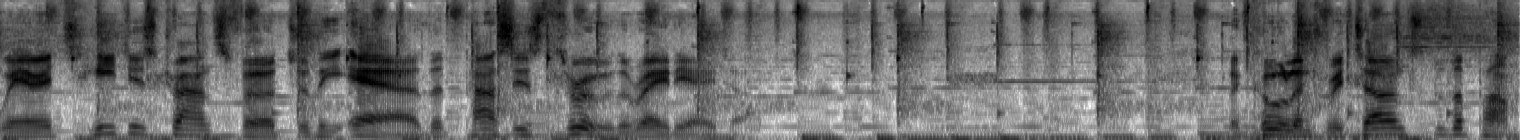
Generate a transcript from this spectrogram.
where its heat is transferred to the air that passes through the radiator. The coolant returns to the pump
